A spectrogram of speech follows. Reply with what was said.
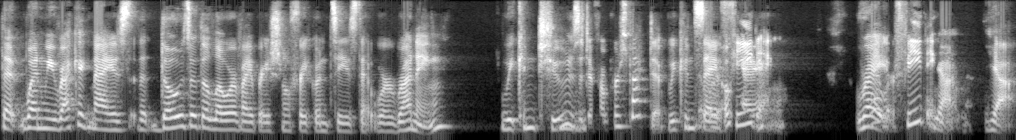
that when we recognize that those are the lower vibrational frequencies that we're running, we can choose mm. a different perspective. We can that say, okay, feeding. Right. Yeah, we're feeding. Yeah. Yeah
